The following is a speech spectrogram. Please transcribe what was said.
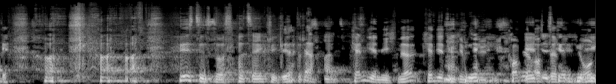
ist es so tatsächlich ja, interessant. Kennt ihr nicht, ne? Kennt ihr nicht im Süden? Kommt ja aus der Region.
